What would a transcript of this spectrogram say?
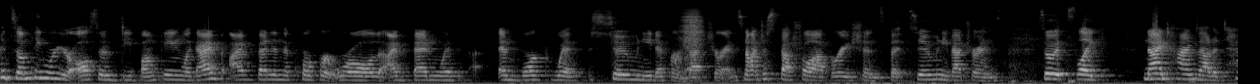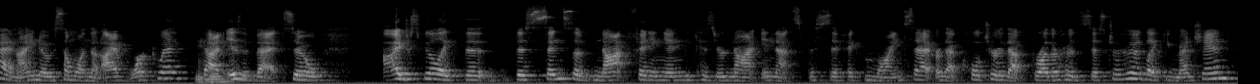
it's something where you're also debunking. Like I've I've been in the corporate world. I've been with and worked with so many different veterans, not just special operations, but so many veterans. So it's like nine times out of ten, I know someone that I've worked with that mm-hmm. is a vet. So I just feel like the the sense of not fitting in because you're not in that specific mindset or that culture, that brotherhood, sisterhood, like you mentioned,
